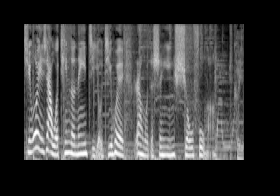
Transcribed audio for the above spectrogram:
请问一下，我听的那一集有机会让我的声音修复吗？可以。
